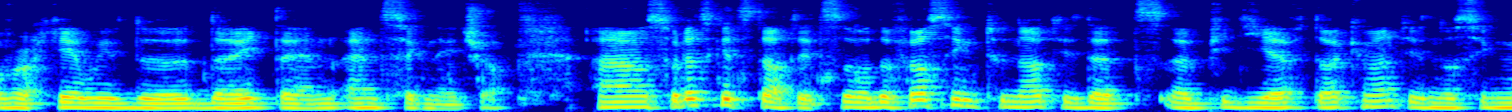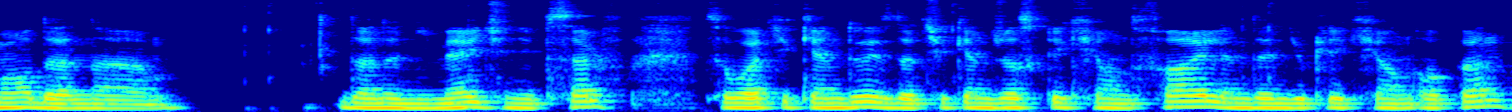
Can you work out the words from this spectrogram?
over here with the date and, and signature. Uh, so let's get started. So the first thing to note is that a PDF document is nothing more than um, than an image in itself. So what you can do is that you can just click here on File and then you click here on Open,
